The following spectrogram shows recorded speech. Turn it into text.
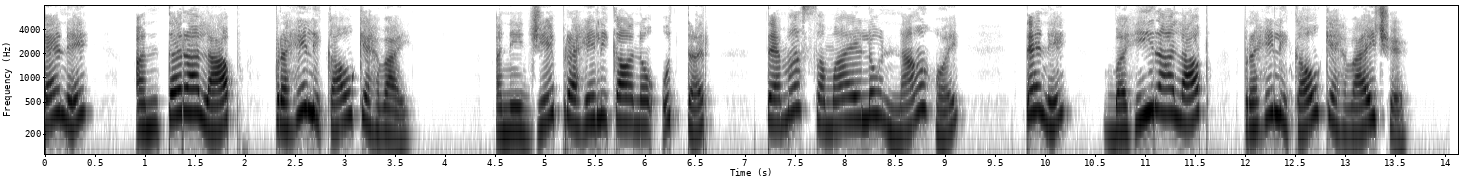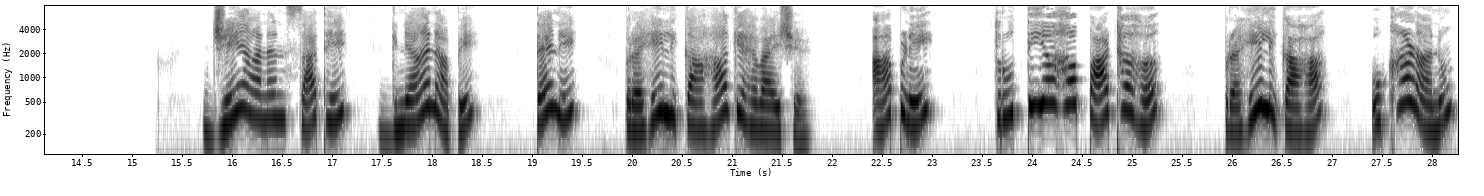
તેને અંતરાલાપ પ્રહેલિકાઓ કહેવાય. અને જે પ્રહેલિકાનો ઉત્તર તેમાં સમાયેલો ના હોય, તેને બહિરાલાપ પ્રહેલિકાઓ કહેવાય છે. જે આનંદ સાથે જ્ઞાન આપે, તેને પ્રહેલિકાહ કહેવાય છે. આપણે તૃતીય પાઠ પ્રહેલિકાહ ઉખાણાનું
